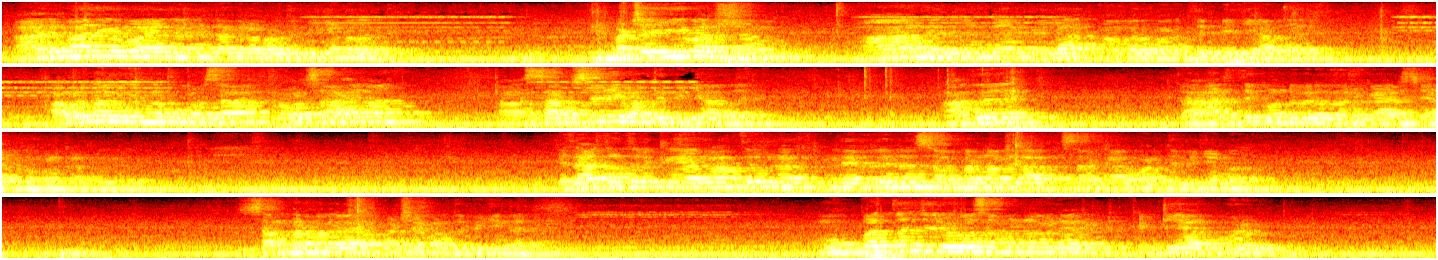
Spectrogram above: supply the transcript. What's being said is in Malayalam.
ആനുമാനികമായ നെല്ലിന്റെ വില വർദ്ധിപ്പിക്കേണ്ടതല്ലേ? പക്ഷെ ഈ വർഷം ആ നെല്ലിന്റെ വില അവർ വർദ്ധിപ്പിക്കാതെ അവർ നൽകുന്ന പ്രോത്സാഹ പ്രോത്സാഹന സബ്സിഡി വർദ്ധിപ്പിക്കാതെ അത് താഴ്ത്തിക്കൊണ്ടുവരുന്ന ഒരു കാഴ്ചയാണ് നമ്മൾ കണ്ടുവരുന്നത് യഥാർത്ഥത്തിൽ കേരളത്തിൽ നെല്ലിന് സംഭരണ വില സർക്കാർ വർദ്ധിപ്പിക്കേണ്ടതാണ്. സംഭരണ വില പക്ഷേ വർദ്ധിപ്പിക്കുന്നില്ല. മുപ്പത്തഞ്ച് രൂപ സംഭരണ വില കിട്ടിയാൽ പോലും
